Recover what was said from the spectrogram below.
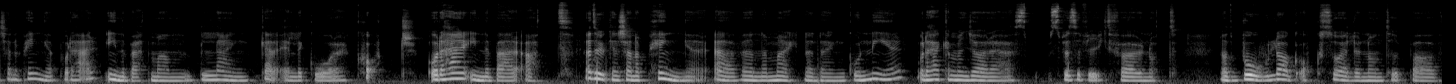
tjäna pengar på det här innebär att man blankar eller går kort. Och det här innebär att, att du kan tjäna pengar även när marknaden går ner. Och det här kan man göra specifikt för något något bolag också eller någon typ av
